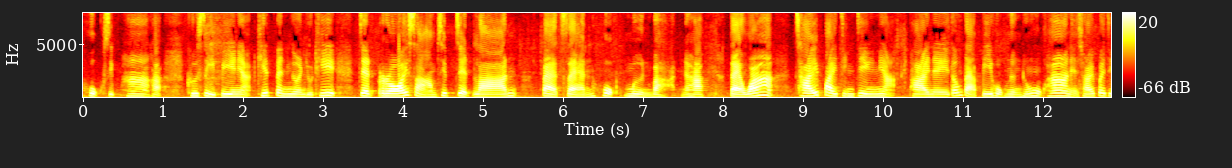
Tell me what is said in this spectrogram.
2565 ค่ะ คือ 4 ปีเนี่ยคิดเป็นเงินอยู่ที่ 737 ล้าน8แสน6หมื่นบาทนะคะ แต่ว่าใช้ไปจริงๆ เนี่ยภายในตั้งแต่ปี 61 ถึง 65 เนี่ยใช้ไปจ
